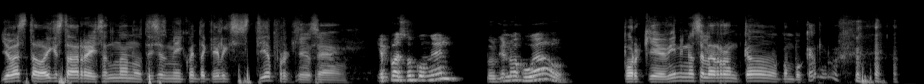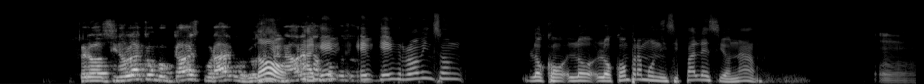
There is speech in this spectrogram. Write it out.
yo hasta hoy que estaba revisando unas noticias me di cuenta que él existía porque, o sea... ¿Qué pasó con él? ¿Por qué no ha jugado? Porque Vini no se le ha roncado convocarlo. Pero si no lo ha convocado es por algo. Los no, a Gabe, son... Gabe, Gabe, Robinson lo, lo, lo, compra Municipal lesionado. Mm.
